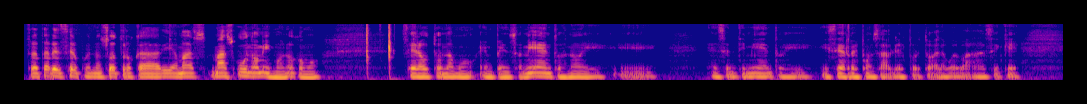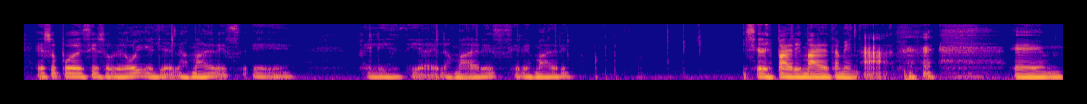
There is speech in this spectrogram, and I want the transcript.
tratar de ser pues nosotros cada día más, más uno mismo, ¿no? Como ser autónomo en pensamientos, ¿no? Y, en sentimientos y, ser responsables por toda la huevada. Así que eso puedo decir sobre hoy, el Día de las Madres. Eh, feliz Día de las Madres, si eres madre. Si eres padre y madre también. Ah. Em,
